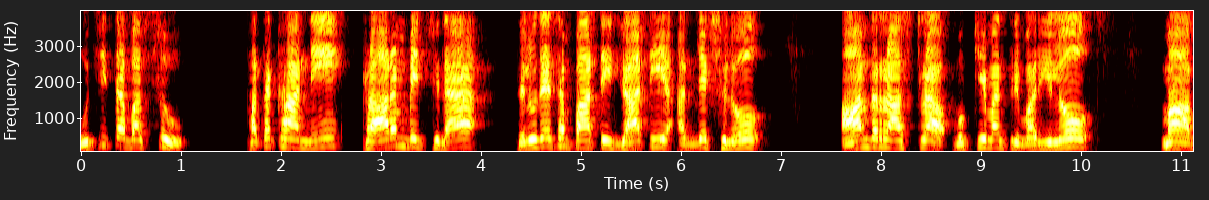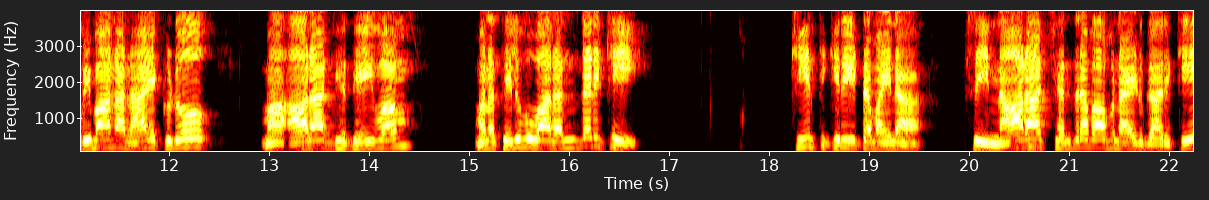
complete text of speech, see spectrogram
ఉచిత బస్సు పథకాన్ని ప్రారంభించిన తెలుగుదేశం పార్టీ జాతీయ అధ్యక్షులు ఆంధ్ర రాష్ట్ర ముఖ్యమంత్రి వర్యులు మా అభిమాన నాయకుడు మా ఆరాధ్య దైవం మన తెలుగు వారందరికీ కీర్తి కిరీటమైన శ్రీ నారా చంద్రబాబు నాయుడు గారికి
